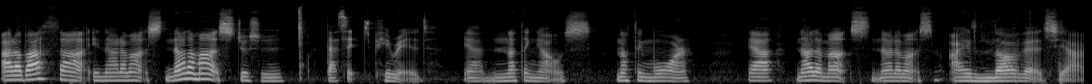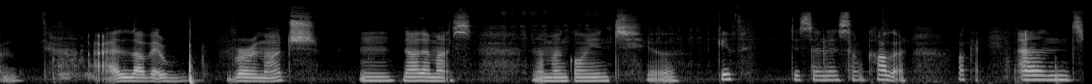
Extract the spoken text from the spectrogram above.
Alabaza inada mas nada mas 就是 that's it period yeah nothing else nothing more yeah nada mas nada mas I love it yeah I love it very much mm, nada mas and I'm going to give this sentence some color. Okay, and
